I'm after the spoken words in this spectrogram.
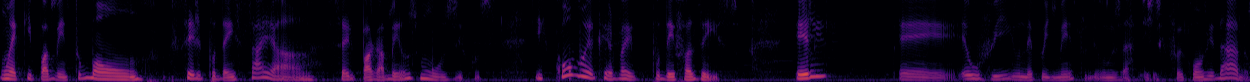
um equipamento bom, se ele puder ensaiar, se ele pagar bem os músicos. E como é que ele vai poder fazer isso? Ele, é, eu vi um depoimento de um dos artistas que foi convidado.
